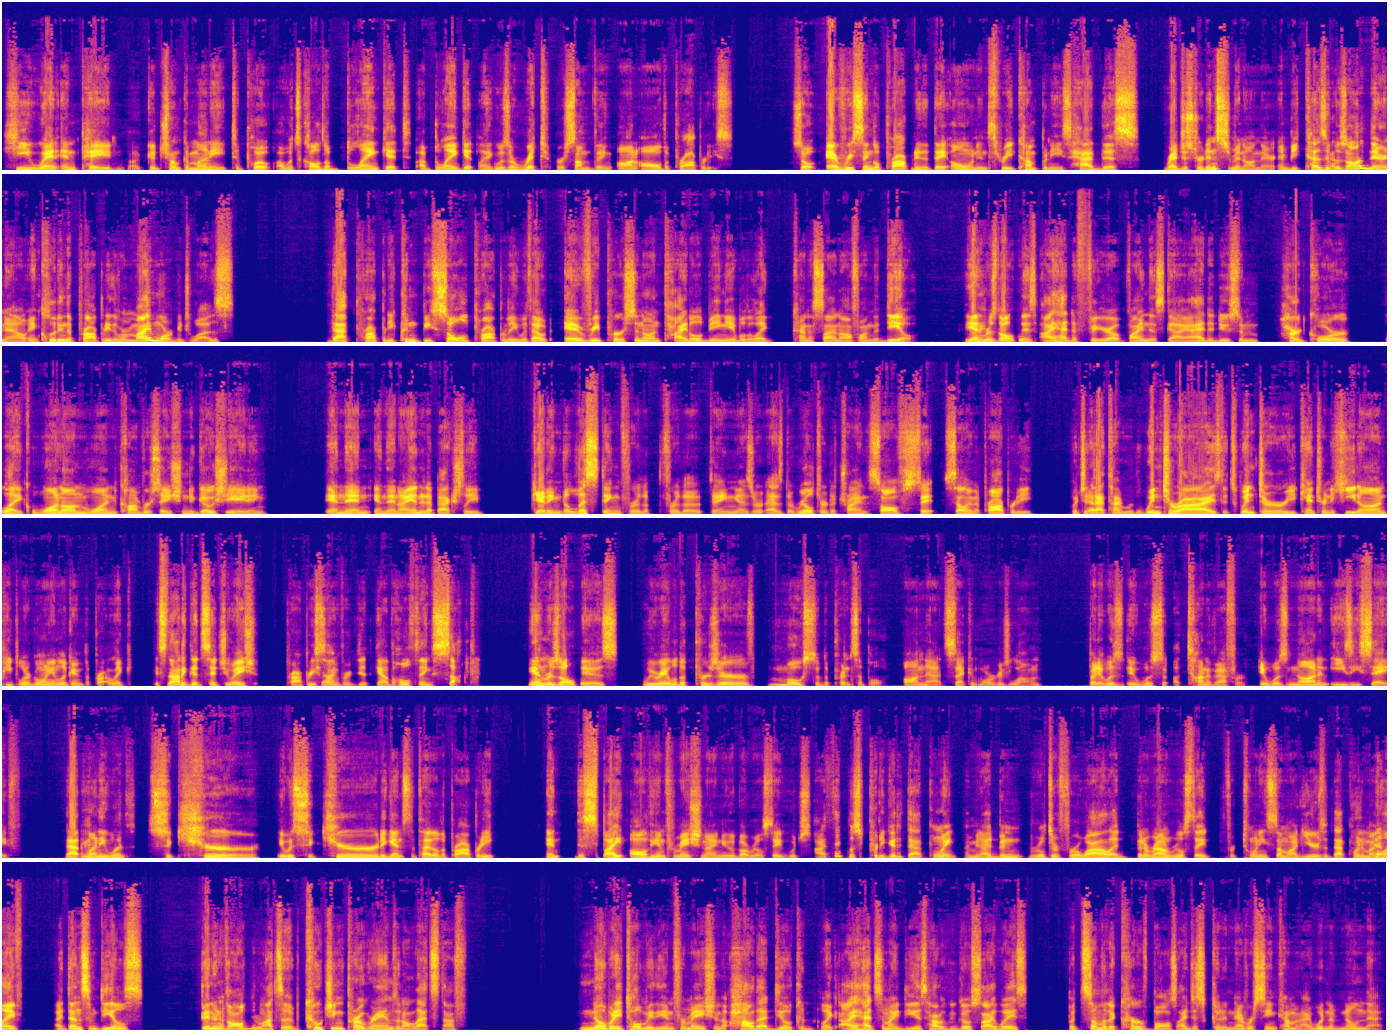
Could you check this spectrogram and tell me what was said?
He went and paid a good chunk of money to put what's called a blanket, a blanket, like it was a writ or something, on all the properties. So every single property that they own in three companies had this registered instrument on there, and because it was on there now, including the property where my mortgage was, that property couldn't be sold properly without every person on title being able to like kind of sign off on the deal. The end result is I had to figure out, find this guy. I had to do some hardcore, like one on one conversation negotiating. And then, and then I ended up actually getting the listing for the, for the thing as, a, as the realtor to try and solve sa- selling the property, which at that time was winterized. It's winter. You can't turn the heat on. People are going and looking at the, pro- like, it's not a good situation. property selling for a discount. The whole thing sucked. The end result is we were able to preserve most of the principal on that second mortgage loan, but it was it was a ton of effort. It was not an easy save. That Right. money was secure. It was secured against the title of the property. And despite all the information I knew about real estate, which I think was pretty good at that point, I mean, I'd been a realtor for a while. I'd been around real estate for 20 some odd years at that point in my Yeah. life. I'd done some deals, been involved in lots of coaching programs and all that stuff. Nobody told me the information how that deal could like I had some ideas how it could go sideways, but some of the curveballs I just could have never seen coming. I wouldn't have known that.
